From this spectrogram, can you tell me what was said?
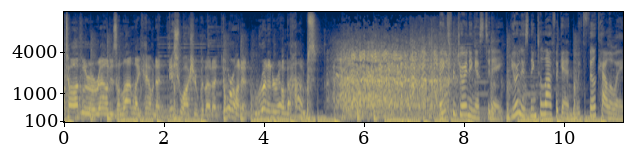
a toddler around is a lot like having a dishwasher without a door on it running around the house. Thanks for joining us today. You're listening to Laugh Again with Phil Callaway.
